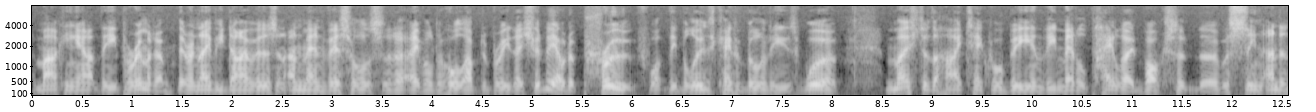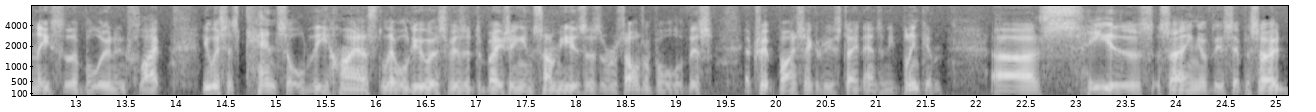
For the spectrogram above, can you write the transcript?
marking out the perimeter. There are Navy divers and unmanned vessels that are able to haul up debris. They should be able to prove what the balloon's capabilities were. Most of the high tech will be in the metal payload box that uh, was seen underneath the balloon in flight. The US has cancelled the highest level US visit to Beijing in some years as a result of all of this. A trip by Secretary of State Antony Blinken. Uh, he is saying of this episode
